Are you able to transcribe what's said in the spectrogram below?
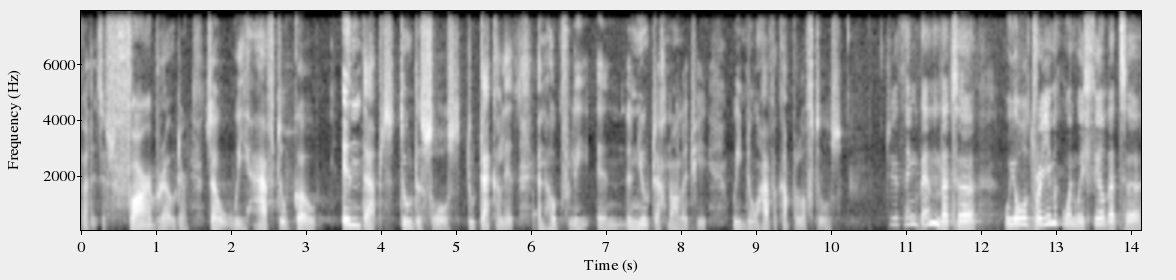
But it is far broader. So we have to go in depth to the source to tackle it. And hopefully, in the new technology, we do have a couple of tools. Do you think then that uh, we all dream when we feel that uh,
